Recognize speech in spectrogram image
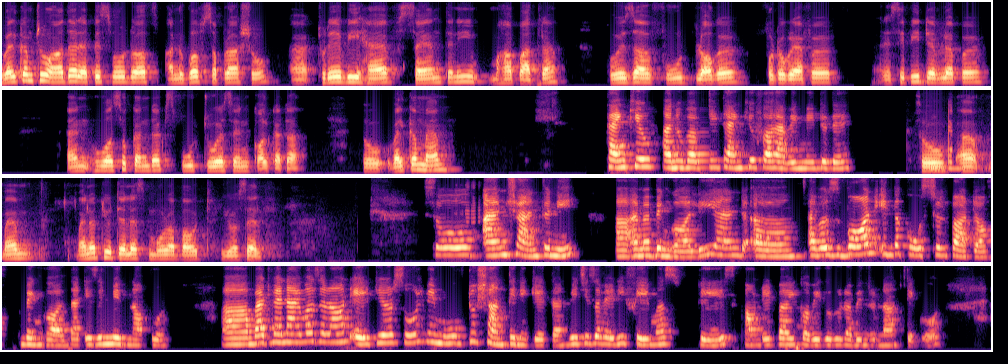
Welcome to another episode of Anubhav Sapra Show. Uh, today we have Sayantani Mahapatra, who is a food blogger, photographer, recipe developer, and who also conducts food tours in Kolkata. So, welcome, ma'am. Thank you, Anubhavji. Thank you for having me today. So, uh, ma'am, why don't you tell us more about yourself? So, I'm Sayantani. Uh, I'm a Bengali and uh, I was born in the coastal part of Bengal, that is in Midnapur. Uh, but when I was around eight years old, we moved to Shantiniketan, which is a very famous place founded by Kavi Guru Rabindranath Tagore.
